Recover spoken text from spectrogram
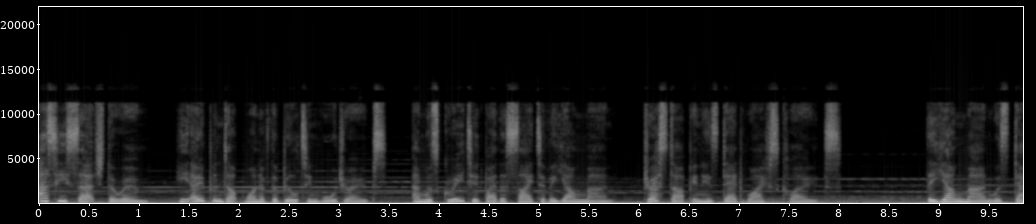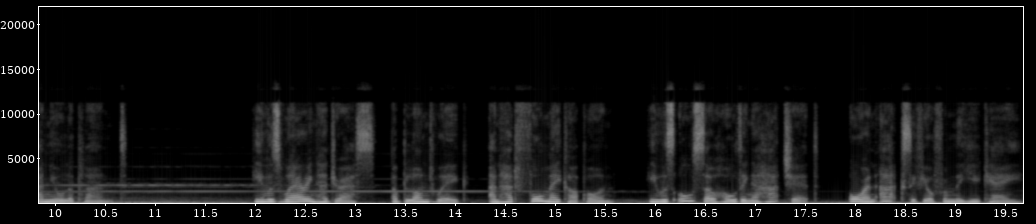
As he searched the room, he opened up one of the built in wardrobes and was greeted by the sight of a young man, dressed up in his dead wife's clothes. The young man was Daniel LaPlante. He was wearing her dress, a blonde wig, and had full makeup on. He was also holding a hatchet, or an axe if you're from the UK.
